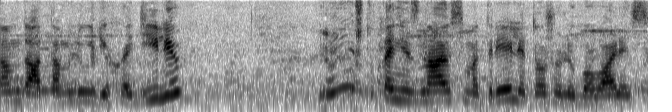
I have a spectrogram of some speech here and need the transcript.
там, да, там люди ходили. Ну, что-то, не знаю, смотрели, тоже любовались.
